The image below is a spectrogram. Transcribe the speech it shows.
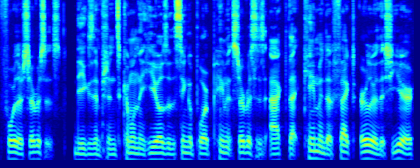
for their services. The exemptions come on the heels of the Singapore Payment Services Act that came into effect earlier this year.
